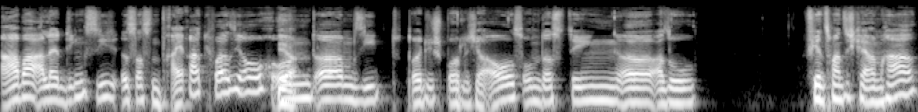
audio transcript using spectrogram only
aber allerdings sie- ist das ein Dreirad quasi auch Ja. und ähm, sieht deutlich sportlicher aus und das Ding, äh, also 24 km/h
